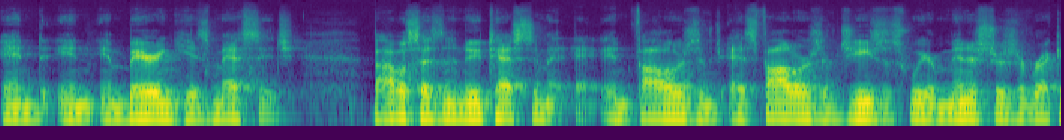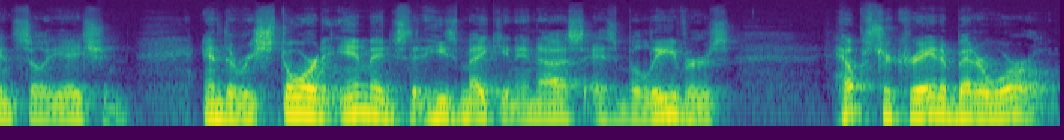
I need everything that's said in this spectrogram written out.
and in, in bearing his message. Bible says in the New Testament, in followers of, as followers of Jesus, we are ministers of reconciliation. And the restored image that he's making in us as believers helps to create a better world.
